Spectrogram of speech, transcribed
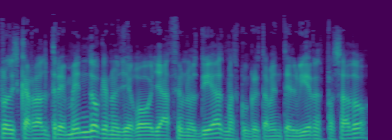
Otro discarral tremendo que nos llegó ya hace unos días, más concretamente el viernes pasado,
